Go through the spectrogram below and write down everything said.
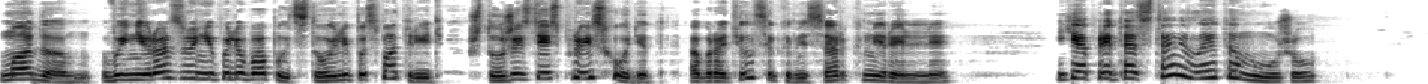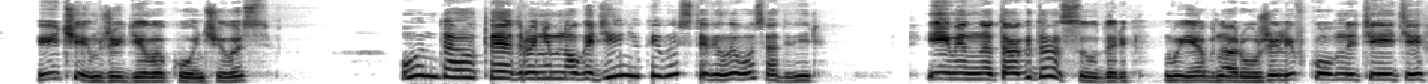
«Мадам, вы ни разу не полюбопытствовали посмотреть, что же здесь происходит?» — обратился комиссар к Мирелли. «Я предоставила это мужу». «И чем же дело кончилось?» Он дал Педру немного денег и выставил его за дверь. Именно тогда, сударь, вы обнаружили в комнате эти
